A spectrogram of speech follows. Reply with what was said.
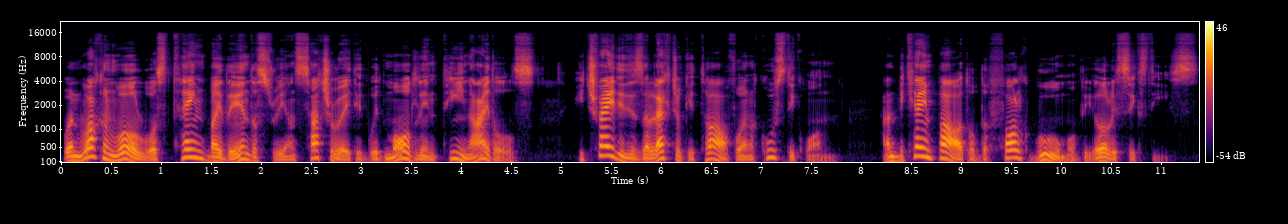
when rock and roll was tamed by the industry and saturated with maudlin teen idols, he traded his electric guitar for an acoustic one and became part of the folk boom of the early 60s.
